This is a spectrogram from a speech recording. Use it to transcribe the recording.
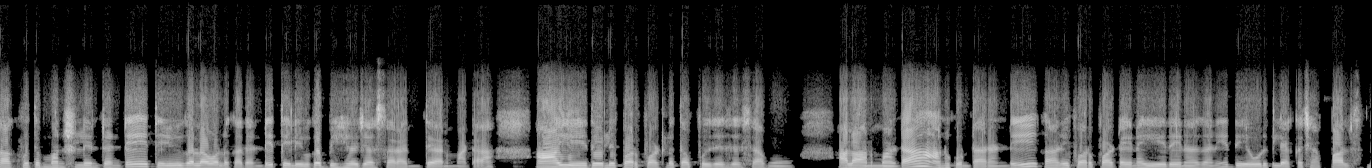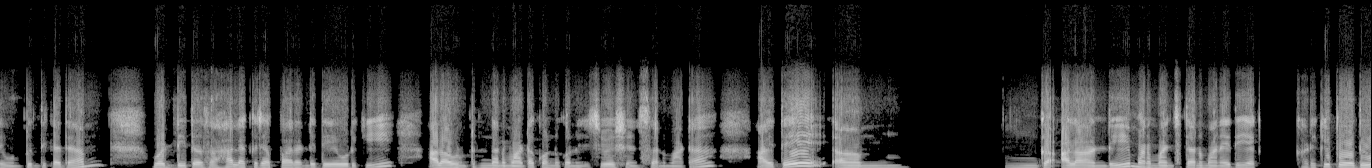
కాకపోతే మనుషులు ఏంటంటే తెలివిగల వాళ్ళు కదండి. తెలివిగా బిహేవ్ చేస్తారు అంతే అనమాట ఆ ఏదోలే పొరపాట్లు తప్పులు చేసేసాము. అలా అనమాట అనుకుంటారండి. కానీ పొరపాటైనా ఏదైనా కానీ దేవుడికి లెక్క చెప్పాల్సింది ఉంటుంది కదా! వడ్డీతో సహా లెక్క చెప్పాలండి దేవుడికి. అలా ఉంటుందన్నమాట కొన్ని కొన్ని సిచ్యువేషన్స్ అనమాట అయితే ఇంకా అలా అండి. మన మంచితనం అనేది ఎక్కడికి పోదు.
